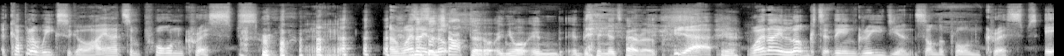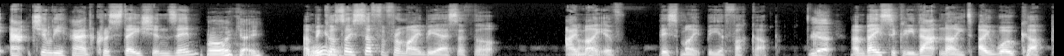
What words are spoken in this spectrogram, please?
a couple of weeks ago, I had some prawn crisps, and when Is I this a looked, chapter in your in, in the King of Terror? yeah, Yeah. when I looked at the ingredients on the prawn crisps, it actually had crustaceans in. Oh, okay. And because I suffer from IBS, I thought I might have. This might be a fuck up. Yeah. And basically, that night, I woke up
